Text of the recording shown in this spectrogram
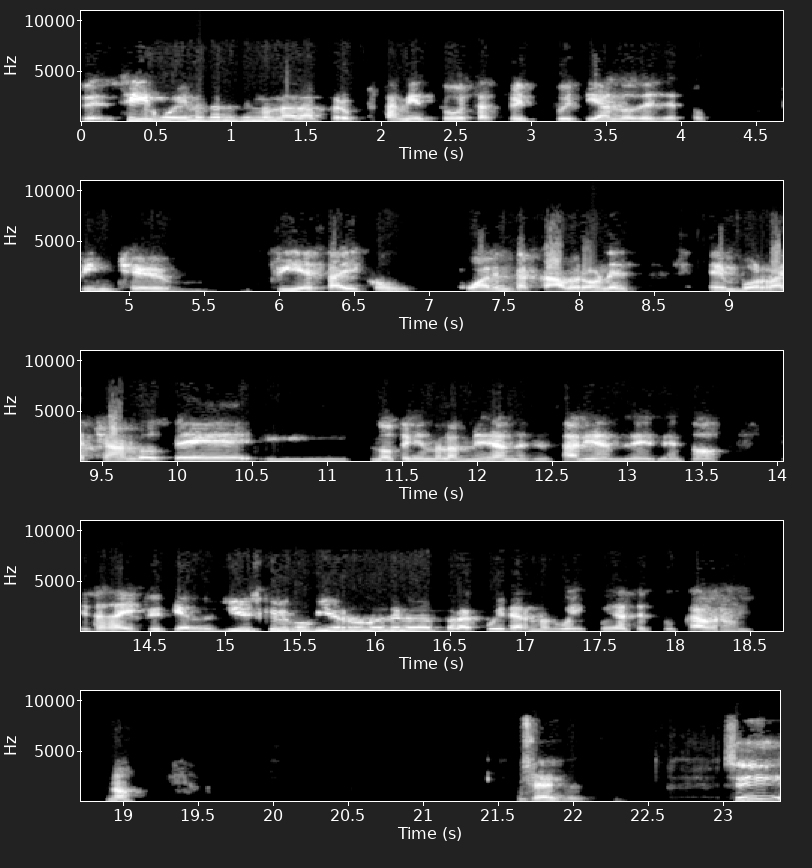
Eh, Sí, güey, no están haciendo nada, pero pues también tú estás tui- tuiteando desde tu pinche fiesta ahí con 40 cabrones, emborrachándose y no teniendo las medidas necesarias de, de todo. Y estás ahí tuiteando, y es que el gobierno no hace nada para cuidarnos, güey, cuídate tú, cabrón, ¿no? O sea, Sí. eso es- Sí,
